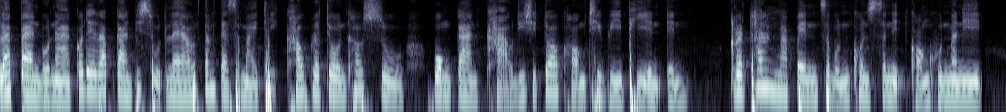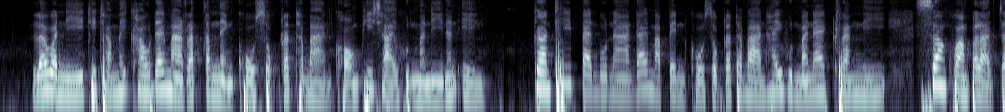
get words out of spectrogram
และแปนโบนาก็ได้รับการพิสูจน์แล้วตั้งแต่สมัยที่เขากระโจนเข้าสู่วงการข่าวดิจิทัลของทีวี PNN กระทั่งมาเป็นสมุนคนสนิทของคุณมณี และวันนี้ที่ทำให้เขาได้มารับตำแหน่งโฆษกรัฐบาลของพี่ชายหุนมานีนั่นเอง การที่แปนโบนาได้มาเป็นโฆษกรัฐบาลให้หุนมาแนตครั้งนี้ สร้างความประหลาดใจ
